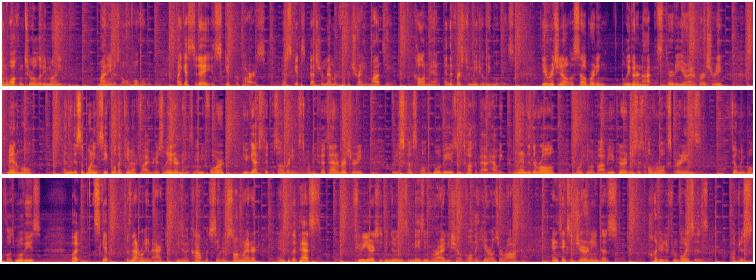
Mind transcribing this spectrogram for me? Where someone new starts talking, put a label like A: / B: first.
A: and welcome to Reliving My Youth. My name is Noel Fogelman. My guest today is Skip Griparis. Now, Skip's best remembered for portraying Monte, the Color Man, in the first two Major League movies. The original is celebrating, believe it or not, its 30 year anniversary. Man, I'm old. And the disappointing sequel that came out five years later in 1994, you guessed it, is celebrating its 25th anniversary. We discuss both movies, we talk about how he landed the role, working with Bob Uecker, and just his overall experience filming both those movies. But Skip is not really an actor. He's an accomplished singer-songwriter, and for the past few years, he's been doing this amazing variety show called The Heroes of Rock. And he takes a journey and does 100 different voices of just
